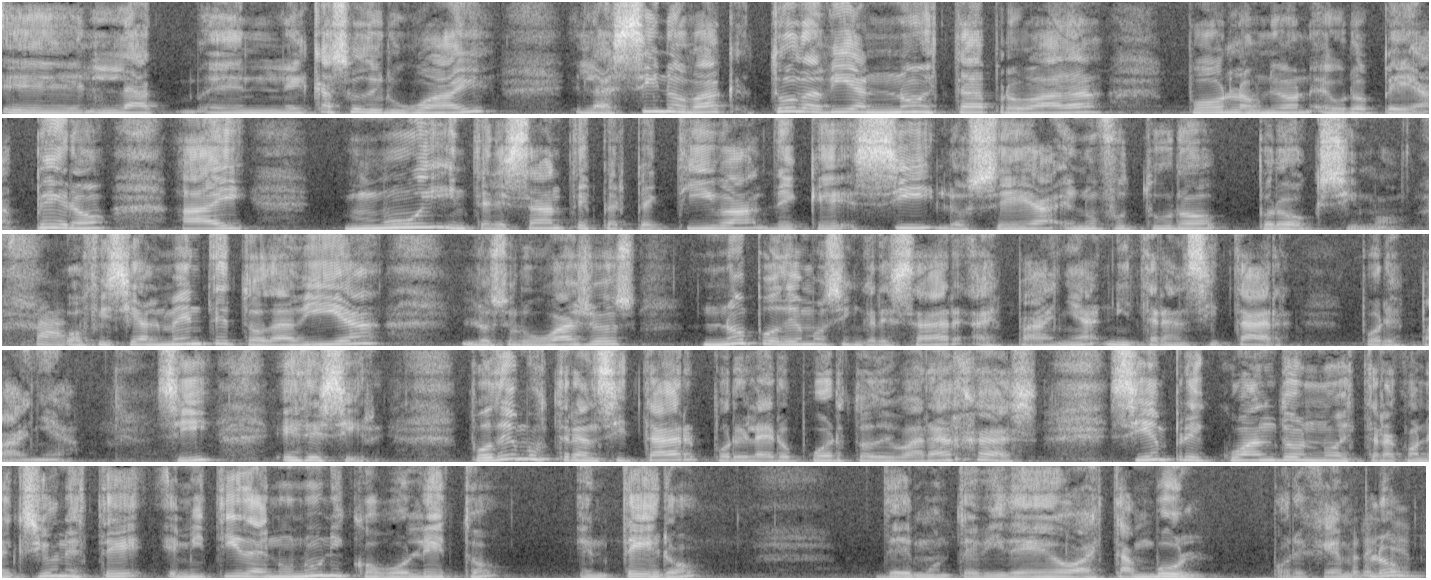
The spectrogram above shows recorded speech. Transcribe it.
la, en el caso de Uruguay, la Sinovac todavía no está aprobada por la Unión Europea, pero hay muy interesantes perspectivas de que sí lo sea en un futuro próximo. Oficialmente todavía los uruguayos no podemos ingresar a España ni transitar por España. ¿Sí? Es decir, podemos transitar por el aeropuerto de Barajas siempre y cuando nuestra conexión esté emitida en un único boleto entero de Montevideo a Estambul, por ejemplo,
